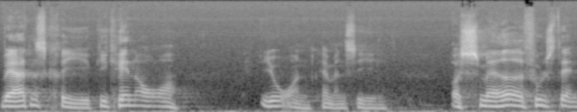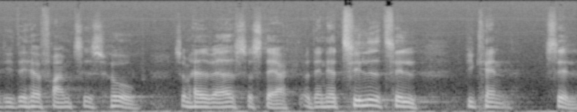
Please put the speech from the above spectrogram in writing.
verdenskrige gik hen over jorden, kan man sige, og smadrede fuldstændig det her fremtidshåb, som havde været så stærkt, og den her tillid til, vi kan selv.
